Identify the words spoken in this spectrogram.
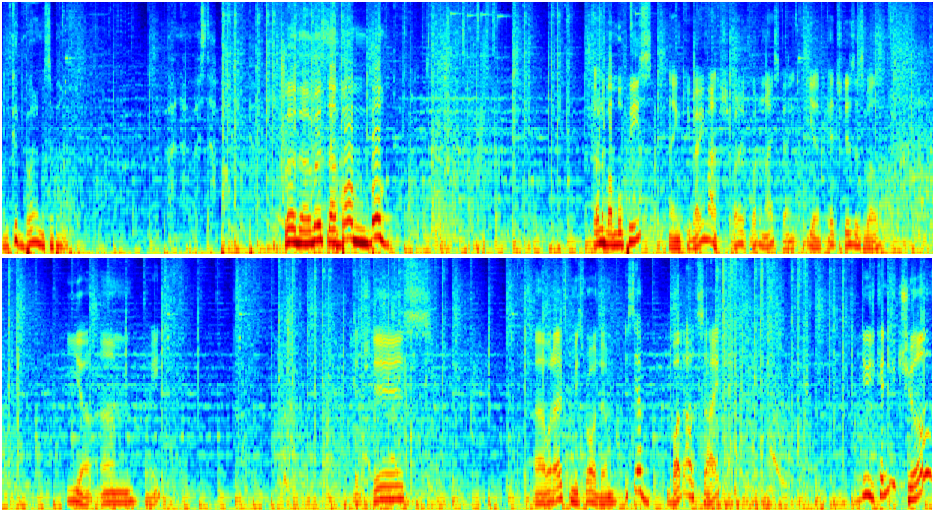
we could burn him as a bomb. Burn him as a bomb. Burn him as a bombo. Got a bombo, please. Thank you very much. What a, what a nice guy. Here, catch this as well. Here, um, wait. Catch this. Uh, what else can we throw at them? Is there a bot outside? Dude, can you chill?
